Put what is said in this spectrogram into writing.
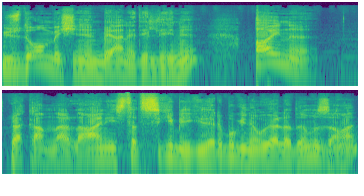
yüzde on beşinin beyan edildiğini aynı rakamlarla aynı istatistik bilgileri bugüne uyarladığımız zaman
